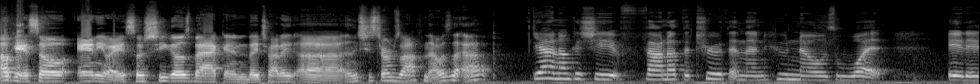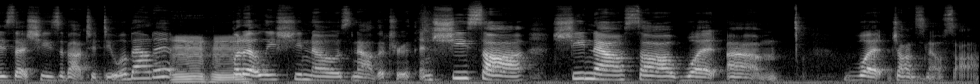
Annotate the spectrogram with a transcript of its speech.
okay, so anyway, so she goes back and they try to, uh, and she storms off, and that was the app. Yeah, no, because she found out the truth, and then who knows what it is that she's about to do about it. Mm-hmm. But at least she knows now the truth, and she saw. She now saw what um, what Jon Snow saw.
